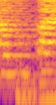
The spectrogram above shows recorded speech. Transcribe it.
sampai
